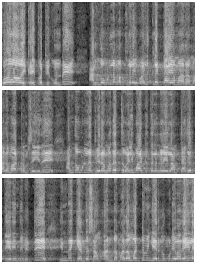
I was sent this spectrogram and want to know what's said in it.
கோவாவை கைப்பற்றி கொண்டு அங்க உள்ள மக்களை வலுக்கட்டாயமாக மதமாற்றம் செய்து அங்க உள்ள பிற மதத்து வழிபாட்டு தலங்களை எல்லாம் தகர்த்து எறிந்து விட்டு இன்றைக்கு அந்த சம்- அந்த மதம் மட்டும் இங்க இருக்கக்கூடிய வகையில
